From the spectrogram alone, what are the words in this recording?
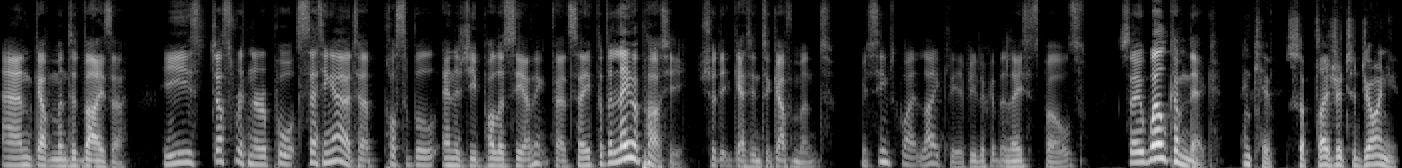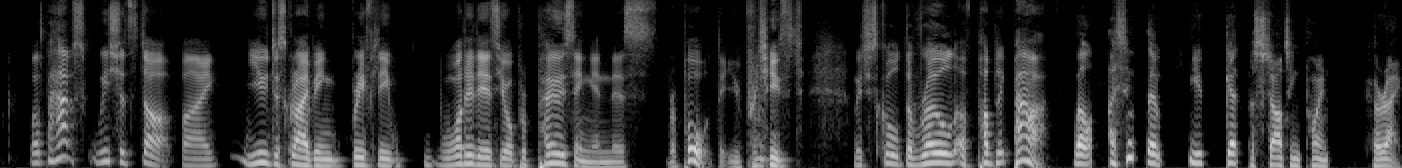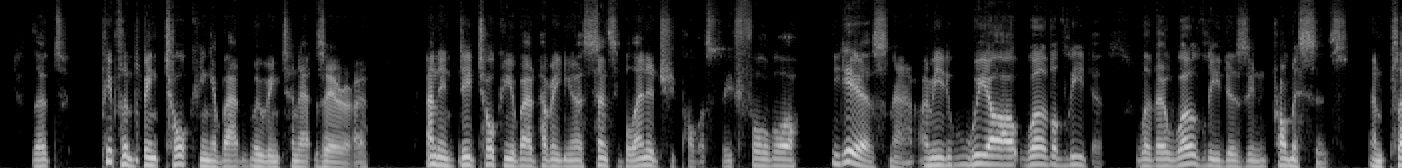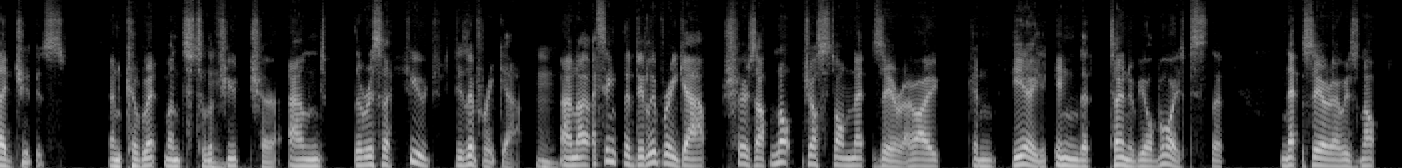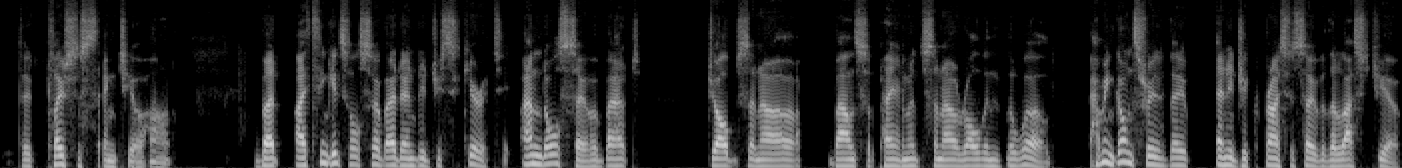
and government advisor. He's just written a report setting out a possible energy policy, I think fair to say, for the Labour Party, should it get into government, which seems quite likely if you look at the latest polls. So, welcome, Nick. Thank you. It's a pleasure to join you. Well, perhaps we should start by you describing briefly what it is you're proposing in this report that you've produced, which is called The Role of Public Power. Well, I think that you get the starting point correct that people have been talking about moving to net zero and indeed talking about having a sensible energy policy for years now. I mean, we are world leaders. We're the world leaders in promises and pledges and commitments to the mm. future. And there is a huge delivery gap. Mm. And I think the delivery gap shows up not just on net zero. I can hear in the tone of your voice that net zero is not the closest thing to your heart. But I think it's also about energy security and also about jobs and our balance of payments and our role in the world. Having gone through the energy crisis over the last year,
